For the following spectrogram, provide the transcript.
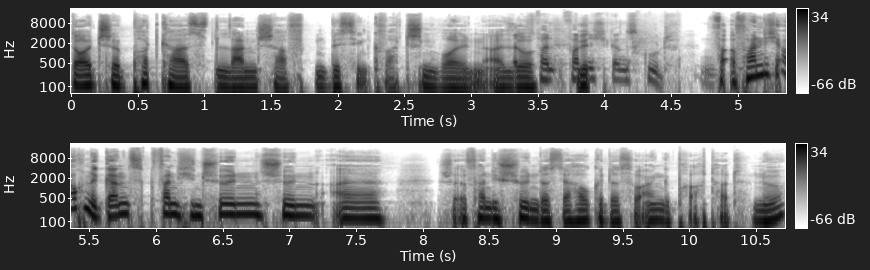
deutsche Podcast-Landschaft ein bisschen quatschen wollen. Also Das fand, fand ich ganz gut. Fand ich auch eine ganz, fand ich einen schönen, schönen, äh, fand ich schön, dass der Hauke das so eingebracht hat, ne?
